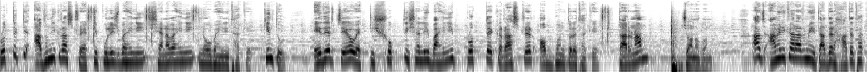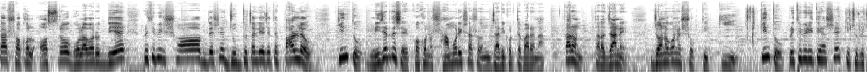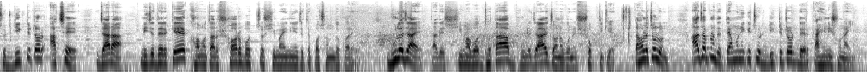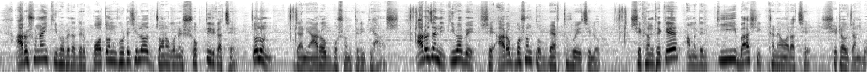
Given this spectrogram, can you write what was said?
প্রত্যেকটি আধুনিক রাষ্ট্রে একটি পুলিশ বাহিনী, সেনাবাহিনী, নৌবাহিনী থাকে। কিন্তু এদের চেয়েও একটি শক্তিশালী বাহিনী প্রত্যেক রাষ্ট্রের অভ্যন্তরে থাকে। তার নাম জনগণ। আজ আমেরিকার আর্মি তাদের হাতে থাকা সকল অস্ত্র, গোলাবারুদ দিয়ে পৃথিবীর সব দেশে যুদ্ধ চালিয়ে যেতে পারলেও কিন্তু নিজের দেশে কখনো সামরিক শাসন জারি করতে পারে না। কারণ তারা জানে জনগণের শক্তি কী। কিন্তু পৃথিবীর ইতিহাসে কিছু কিছু ডিকটেটর আছে যারা নিজেদেরকে ক্ষমতার সর্বোচ্চ সীমায় নিয়ে যেতে পছন্দ করে। ভুলে যায় তাদের সীমাবদ্ধতা, ভুলে যায় জনগণের শক্তিকে। তাহলে চলুন, আজ আপনাদের তেমনই কিছু ডিকটেটরদের কাহিনী শোনাই। আরও শোনাই কীভাবে তাদের পতন ঘটেছিল জনগণের শক্তির কাছে। চলুন জানি আরব বসন্তের ইতিহাস। আরও জানি কীভাবে সে আরব বসন্ত ব্যর্থ হয়েছিল। সেখান থেকে আমাদের কি বা শিক্ষা নেওয়ার আছে সেটাও জানব।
